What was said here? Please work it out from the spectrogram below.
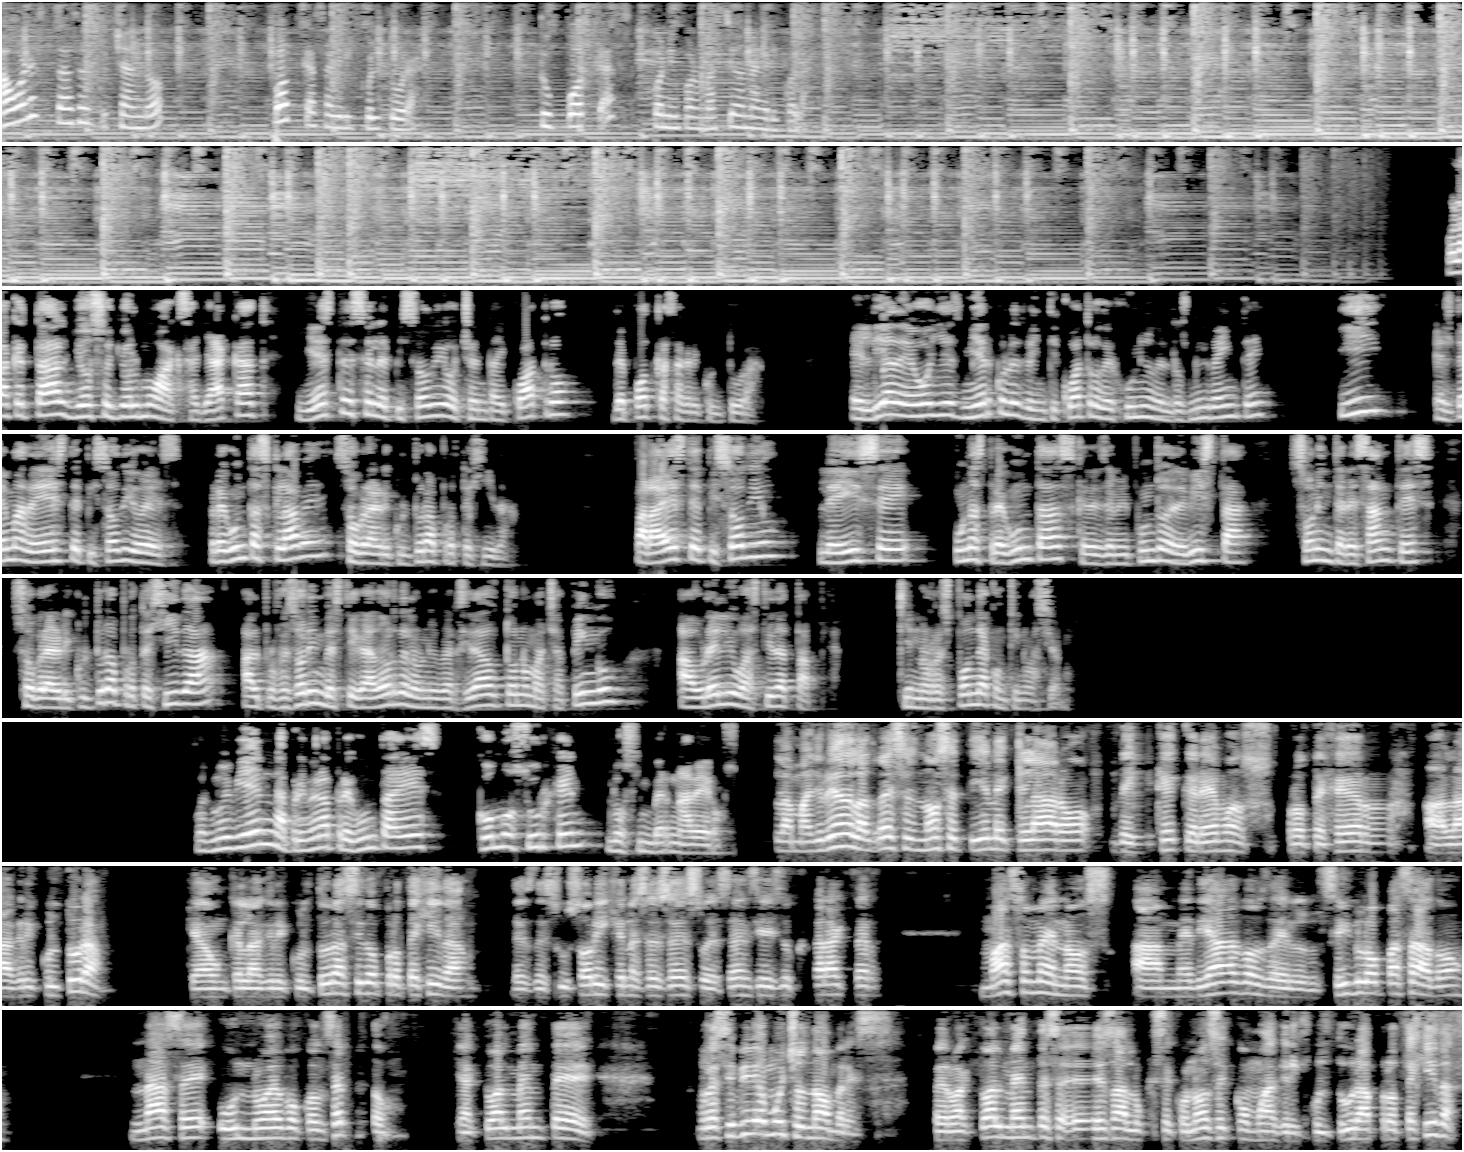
Ahora estás escuchando Podcast Agricultura, tu podcast con información agrícola. Hola, ¿qué tal? Yo soy Olmo Axayacat y este es el episodio 84 de Podcast Agricultura. El día de hoy es miércoles 24 de junio del 2020 y el tema de este episodio es preguntas clave sobre agricultura protegida. Para este episodio le hice unas preguntas que desde mi punto de vista son interesantes sobre agricultura protegida al profesor investigador de la Universidad Autónoma Chapingo, Aurelio Bastida Tapia, quien nos responde a continuación. Pues muy bien, la primera pregunta es, ¿Cómo surgen los invernaderos? La mayoría de las veces no se tiene claro de qué queremos proteger a la agricultura, que aunque la agricultura ha sido protegida desde sus orígenes, esa es su esencia y su carácter, más o menos a mediados del siglo pasado nace un nuevo concepto que actualmente recibió muchos nombres, pero actualmente es a lo que se conoce como agricultura protegida.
